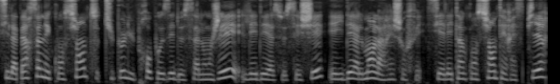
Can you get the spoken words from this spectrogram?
Si la personne est consciente, tu peux lui proposer de s'allonger, l'aider à se sécher et idéalement la réchauffer. Si elle est inconsciente et respire,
